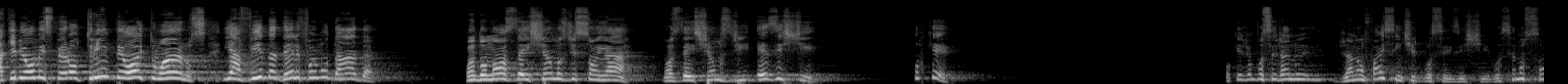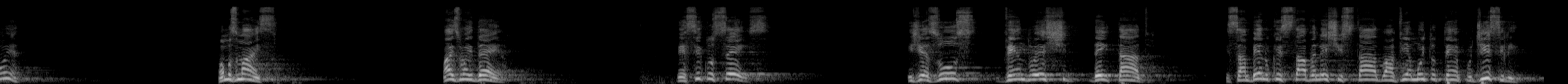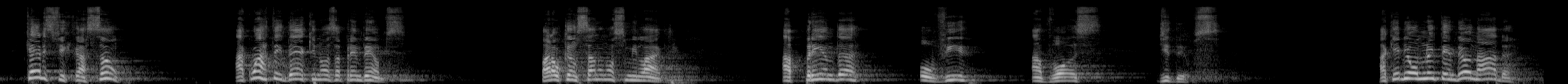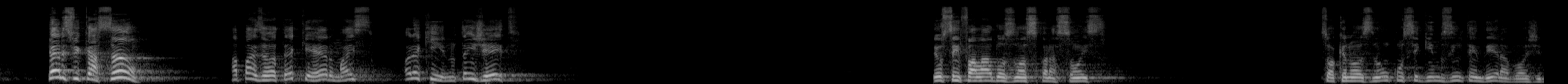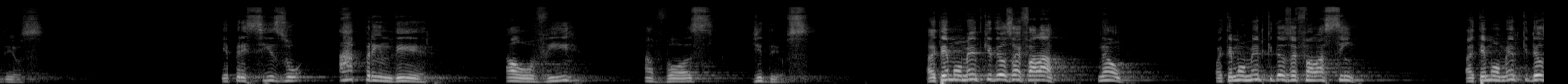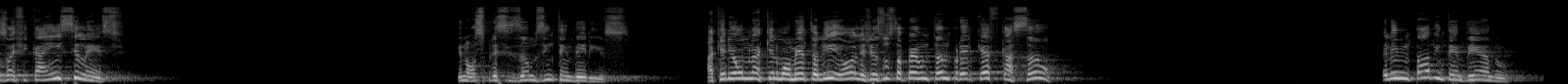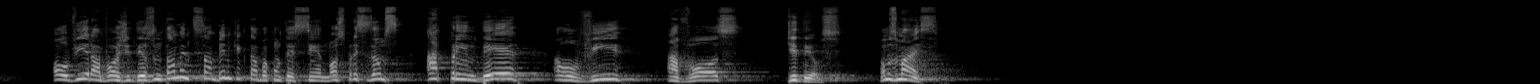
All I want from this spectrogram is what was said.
Aquele homem esperou 38 anos e a vida dele foi mudada. Quando nós deixamos de sonhar, nós deixamos de existir. Por quê? Porque você já não, já não faz sentido você existir, você não sonha. Vamos mais. Mais uma ideia. Versículo 6. E Jesus, vendo este deitado, e sabendo que estava neste estado havia muito tempo, disse-lhe: Queres ficação? A quarta ideia que nós aprendemos para alcançar o nosso milagre: aprenda a ouvir a voz de Deus. Aquele homem não entendeu nada. Queres ficação? Rapaz, eu até quero, mas olha aqui, não tem jeito. Deus tem falado aos nossos corações. Só que nós não conseguimos entender a voz de Deus. É preciso aprender a ouvir a voz de Deus. Vai ter momento que Deus vai falar, não. Vai ter momento que Deus vai falar sim. Vai ter momento que Deus vai ficar em silêncio. E nós precisamos entender isso. Aquele homem naquele momento ali, olha, Jesus está perguntando para ele, quer ficação? Ele não estava entendendo ao ouvir a voz de Deus, não estava sabendo o que estava acontecendo. Nós precisamos aprender a ouvir a voz de Deus. Vamos mais.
